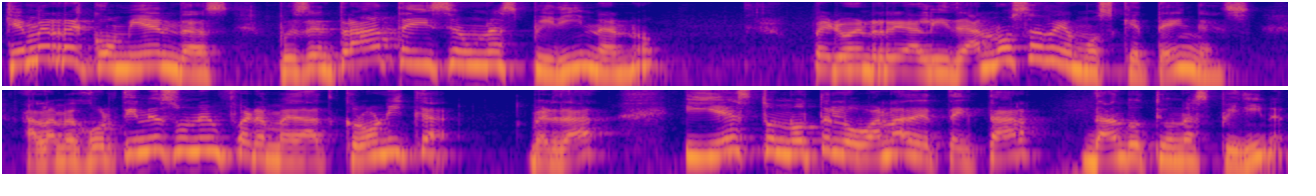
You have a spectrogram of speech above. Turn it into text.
¿qué me recomiendas? Pues de entrada te dicen una aspirina, ¿no? Pero en realidad no sabemos qué tengas. A lo mejor tienes una enfermedad crónica, ¿verdad? Y esto no te lo van a detectar dándote una aspirina.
